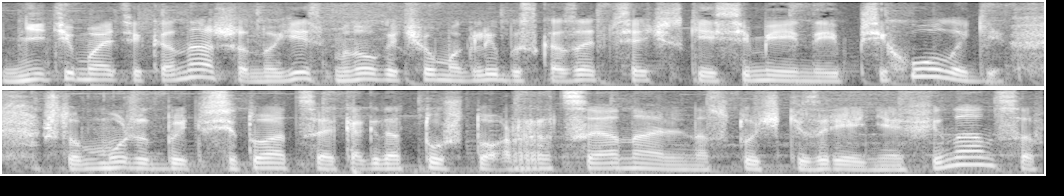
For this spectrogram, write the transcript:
не тематика наша, но есть много чего могли бы сказать всяческие семейные психологи, что может быть ситуация, когда то, что рационально с точки зрения финансов,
